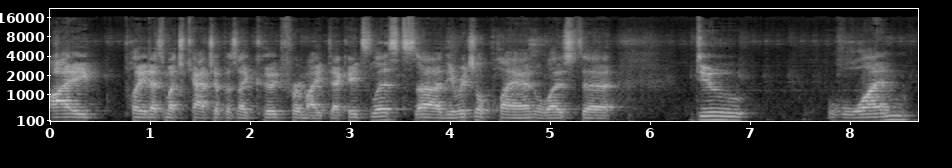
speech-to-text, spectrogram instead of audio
I played as much catch up as I could for my decades lists. Uh, the original plan was to do one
